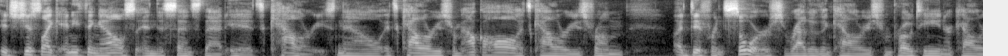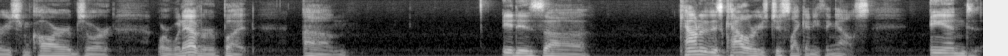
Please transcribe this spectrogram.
it's just like anything else in the sense that it's calories. Now, it's calories from alcohol, it's calories from a different source rather than calories from protein or calories from carbs or or whatever. But um, it is uh, counted as calories just like anything else. And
